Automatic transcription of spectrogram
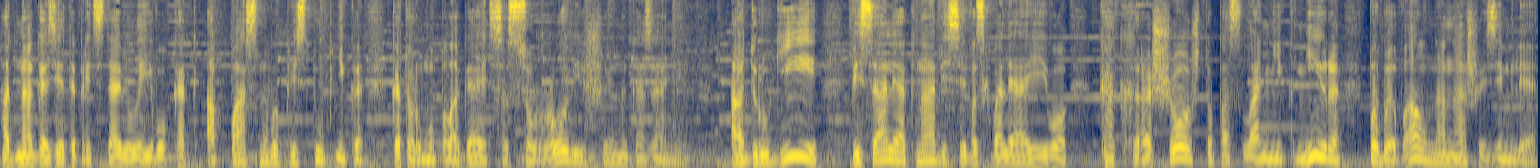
Одна газета представила его как опасного преступника, которому полагается суровейшее наказание – а другие писали о Кнабисе, восхваляя его, как хорошо, что посланник мира побывал на нашей земле.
